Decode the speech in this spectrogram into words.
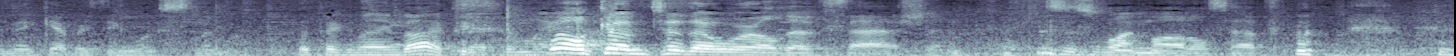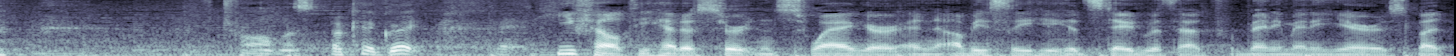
and make everything look slimmer. Look like a million bucks. Welcome to the world of fashion. This is why models have traumas. Okay, great. He felt he had a certain swagger, and obviously he had stayed with that for many, many years. But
